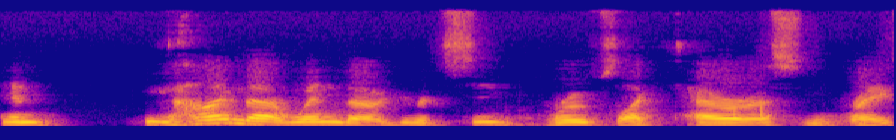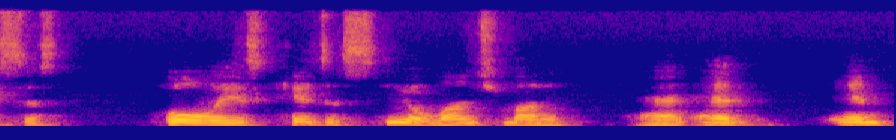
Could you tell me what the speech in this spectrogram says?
And behind that window, you would see groups like terrorists and racists, bullies, kids that steal lunch money, and, and and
